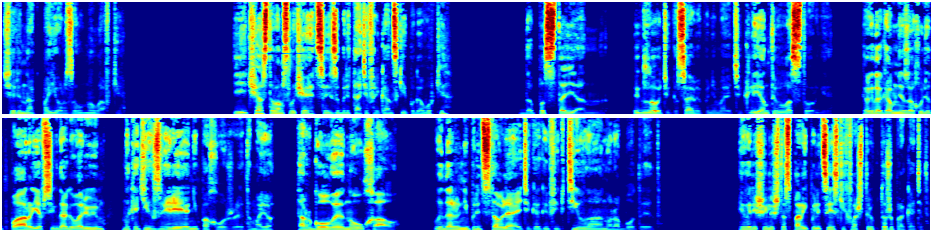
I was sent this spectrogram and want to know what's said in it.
Серенак поерзал на лавке. «И часто вам случается изобретать африканские поговорки?» «Да постоянно. Экзотика, сами понимаете. Клиенты в восторге. Когда ко мне заходят пары, я всегда говорю им, на каких зверей они похожи. Это мое торговое ноу-хау. Вы даже не представляете, как эффективно оно работает». «И вы решили, что с парой полицейских ваш трюк тоже прокатит?»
